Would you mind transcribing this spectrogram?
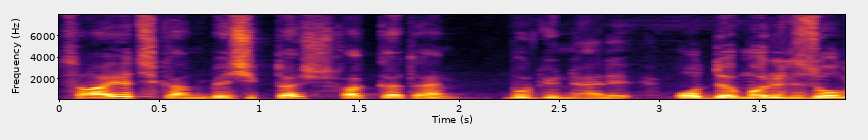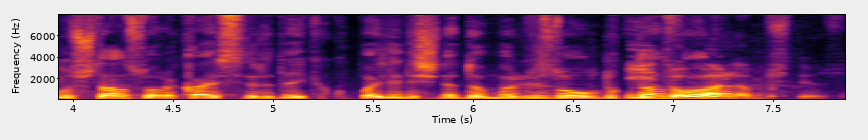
sahaya çıkan Beşiktaş hakikaten bugün yani o demoralize oluştan sonra Kayseri'deki kupa elenişine demoralize olduktan İyi sonra toparlamış diyorsun.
